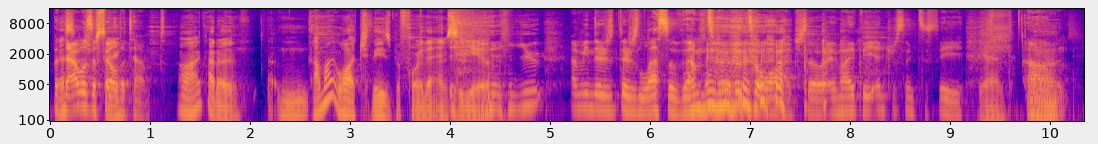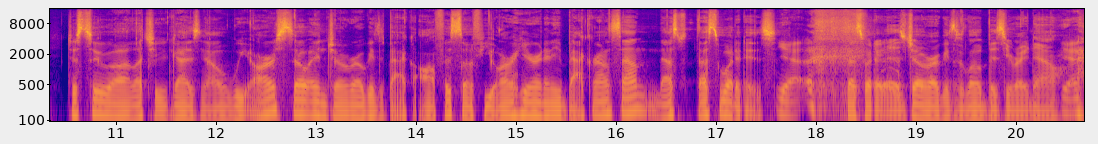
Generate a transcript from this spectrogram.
but That's that was a failed attempt. Oh, I gotta. I might watch these before the MCU. you, I mean, there's there's less of them to, to watch, so it might be interesting to see. yeah. Um, Uh, just to uh, let you guys know, we are still in Joe Rogan's back office. So if you are hearing any background sound, that's that's what it is. yeah. That's what it is. Joe Rogan's a little busy right now. Yeah,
